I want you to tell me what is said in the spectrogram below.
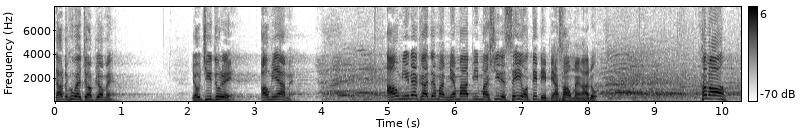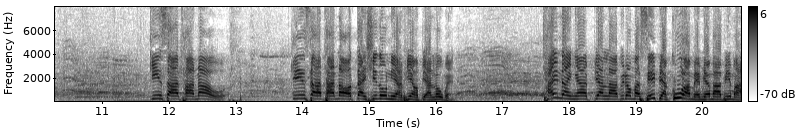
နောက်တစ်ခုပဲကျွန်တော်ပြောမယ်ယုံကြည်သူတွေအောင်မြင်ရမယ်အောင်မြင်တဲ့ခါကျမှမြန်မာပြည်မှာရှိတဲ့ဆေးရုံအသစ်တွေပြန်ဆောက်မယ်ငါတို့ဟမောကင်းစာဌာနကို ကင်းစာဌာနကိုအသက်ရှင်းဆုံးနေရာဖြစ်အောင်ပြန်လုပ်မယ်ထိုင်းနိုင်ငံပြန်လာပြီးတော့မှဆေးပြန်ကူရမယ်မြန်မာပြည်မှာ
